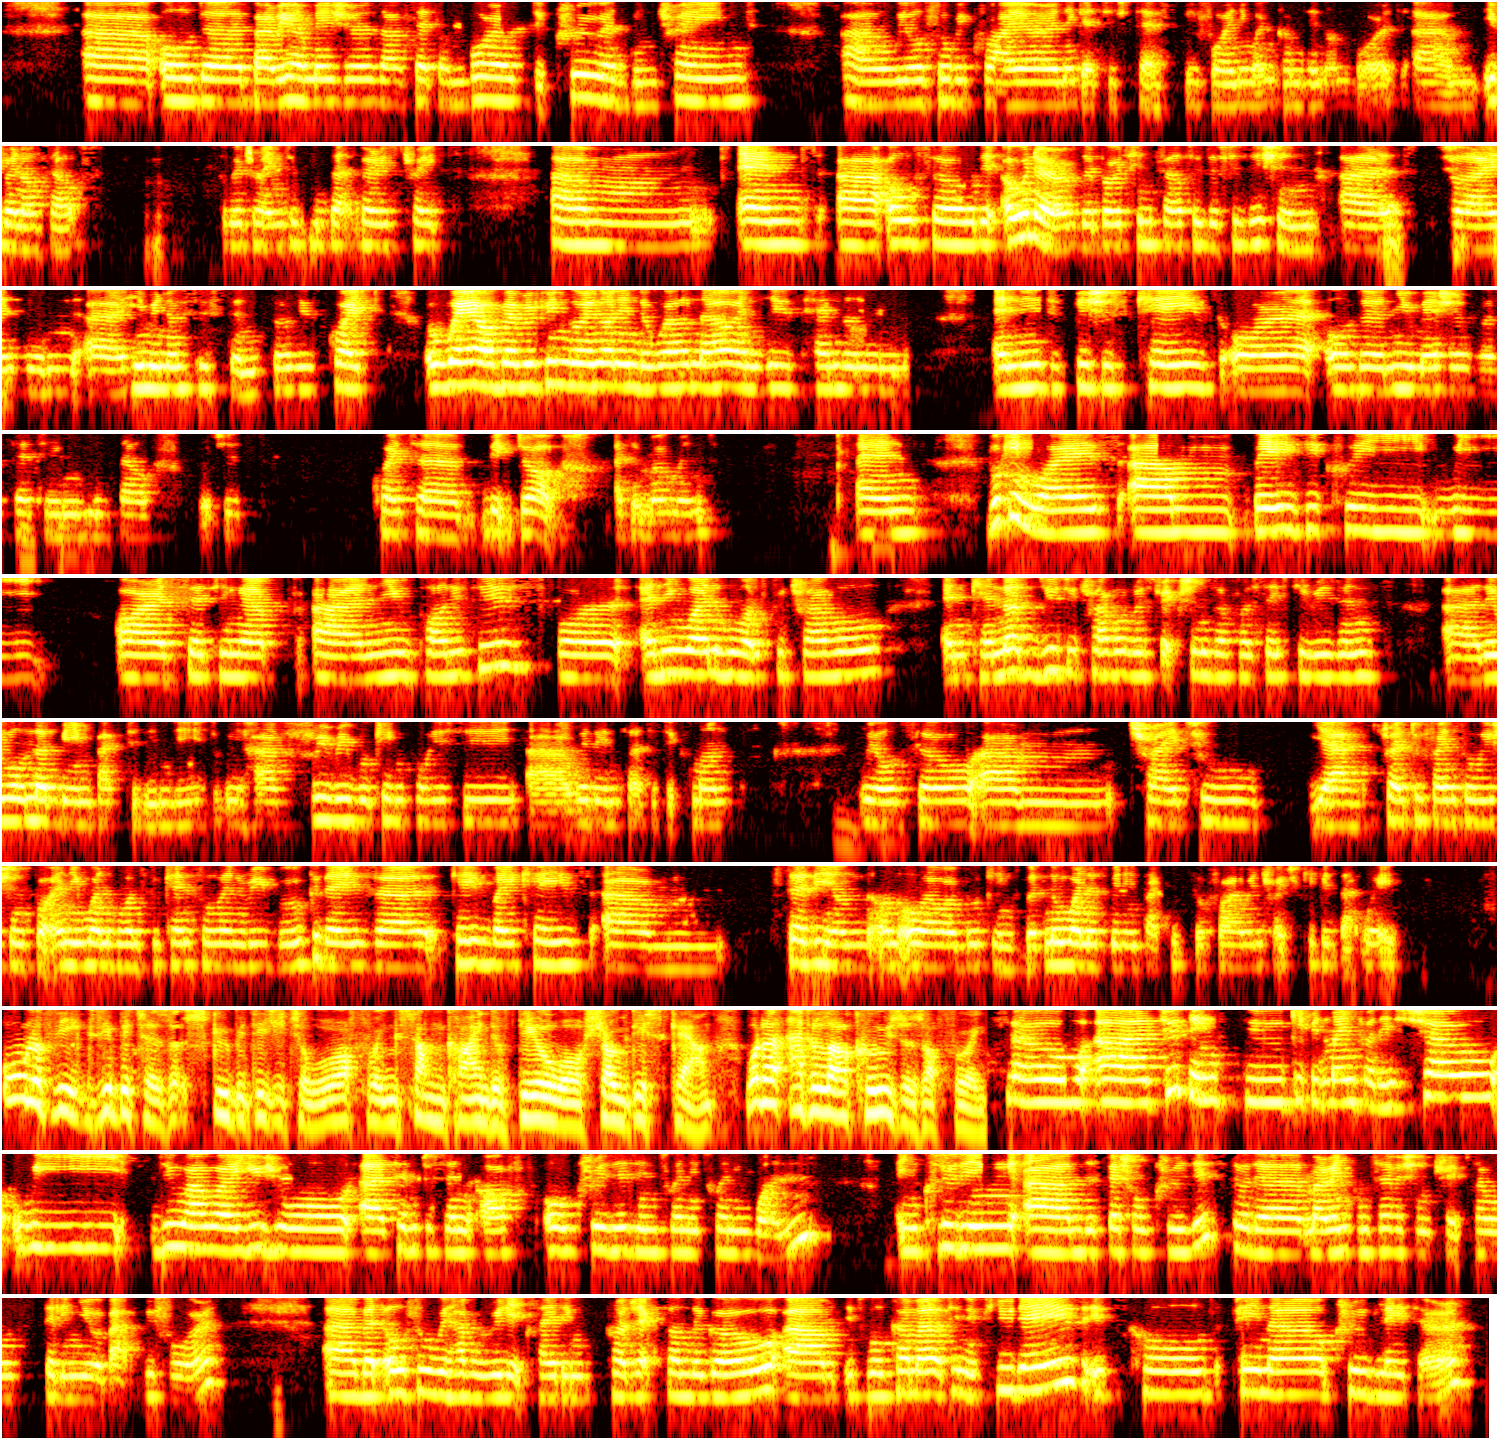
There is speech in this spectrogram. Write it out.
Uh, all the barrier measures are set on board. The crew has been trained. Uh, we also require a negative test before anyone comes in on board, um, even ourselves. So we're trying to keep that very straight. Um, and uh, also, the owner of the boat himself is a physician uh, specialized in uh, immunosystems. So he's quite aware of everything going on in the world now, and he's handling any suspicious case or all the new measures we're setting himself, which is quite a big job at the moment. And booking wise, um, basically, we are setting up uh, new policies for anyone who wants to travel and cannot due to travel restrictions or for safety reasons uh, they will not be impacted indeed. We have free rebooking policy uh, within 36 months. We also um, try to yeah try to find solutions for anyone who wants to cancel and rebook. There is a case by case um, study on, on all our bookings, but no one has been impacted so far. We try to keep it that way. all of the exhibitors at Scuba Digital are offering some kind of deal or show discount. What are Adelaar Cruises offering? So, uh, two things to keep in mind for this show. We do our usual uh, 10% off all cruises in 2021 including um, the special cruises, so the marine conservation trips I was telling you about before. Uh, but also we have a really exciting project on the go. Um, it will come out in a few days. It's called Pay Now, Cruise Later.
